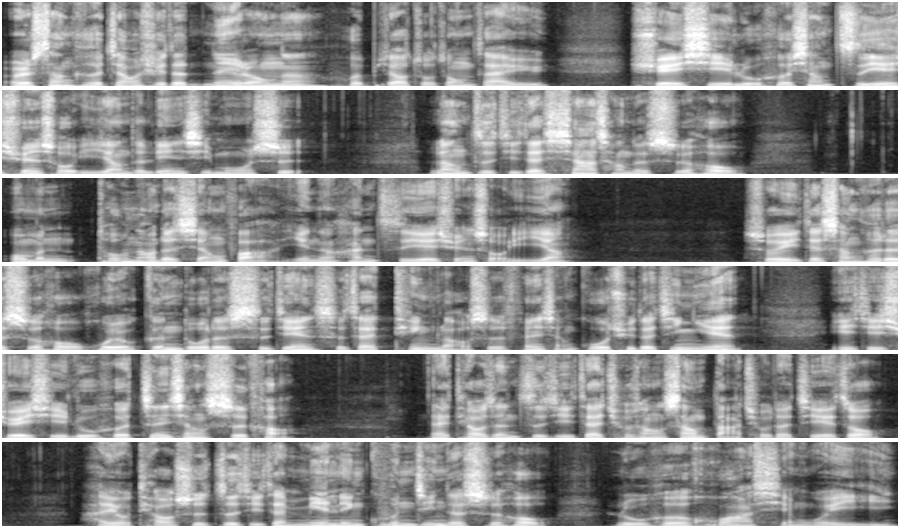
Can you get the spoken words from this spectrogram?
而上课教学的内容呢，会比较着重在于学习如何像职业选手一样的练习模式，让自己在下场的时候。我们头脑的想法也能和职业选手一样，所以在上课的时候会有更多的时间是在听老师分享过去的经验，以及学习如何正向思考，来调整自己在球场上打球的节奏，还有调试自己在面临困境的时候如何化险为夷，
